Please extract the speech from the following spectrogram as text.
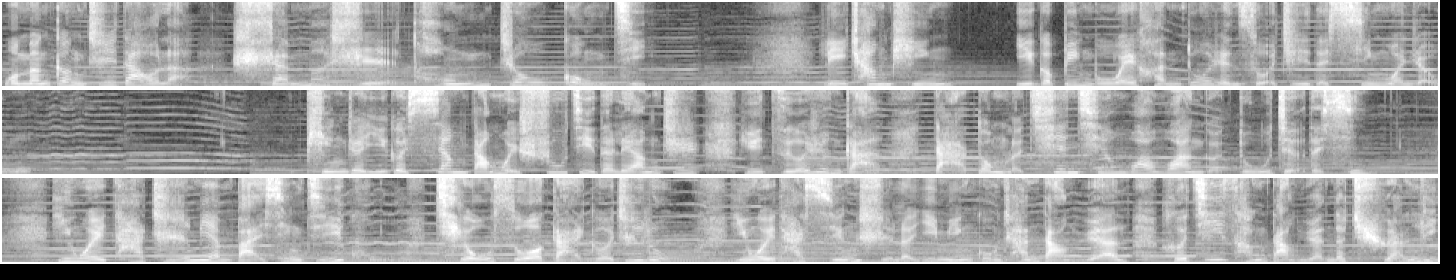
我们更知道了什么是同舟共济。李昌平，一个并不为很多人所知的新闻人物，凭着一个乡党委书记的良知与责任感，打动了千千万万个读者的心。因为他直面百姓疾苦，求索改革之路；因为他行使了一名共产党员和基层党员的权利，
